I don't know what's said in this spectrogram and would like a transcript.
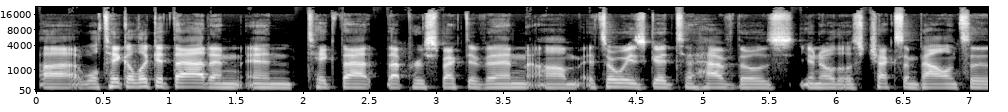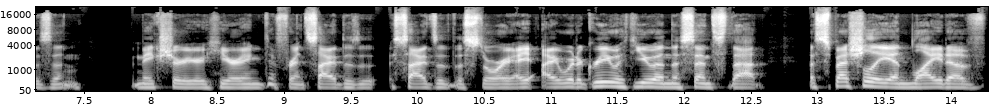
Uh, we'll take a look at that and and take that that perspective in. Um, it's always good to have those you know those checks and balances and make sure you're hearing different sides of the, sides of the story. I, I would agree with you in the sense that, especially in light of,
